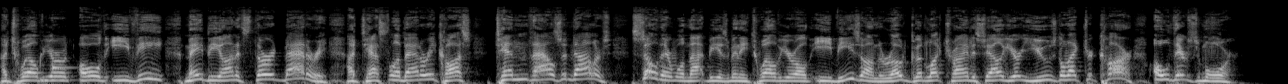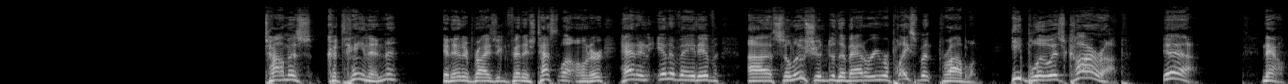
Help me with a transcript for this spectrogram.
A 12 year old EV may be on its third battery. A Tesla battery costs $10,000. So there will not be as many 12 year old EVs on the road. Good luck trying to sell your used electric car. Oh, there's more. Thomas Katainen, an enterprising Finnish Tesla owner, had an innovative uh, solution to the battery replacement problem. He blew his car up. Yeah. Now,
